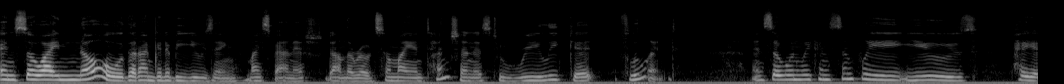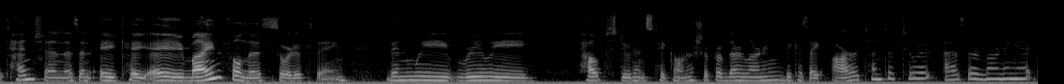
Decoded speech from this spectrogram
and so I know that I'm going to be using my Spanish down the road. So my intention is to really get fluent. And so when we can simply use pay attention as an AKA mindfulness sort of thing, then we really help students take ownership of their learning because they are attentive to it as they're learning it.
